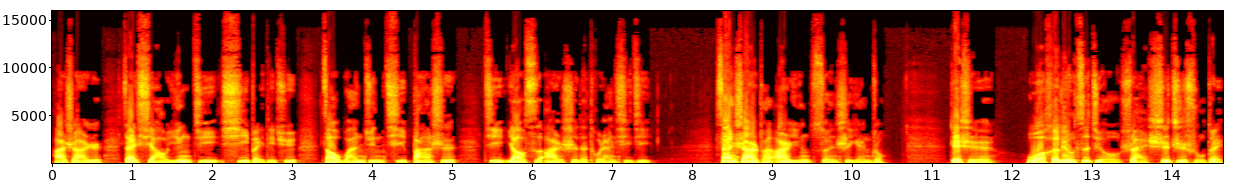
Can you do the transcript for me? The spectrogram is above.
二十二日在小营及西北地区遭顽军其八师及幺四二师的突然袭击，三十二团二营损失严重。这时。我和刘子久率师直属队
